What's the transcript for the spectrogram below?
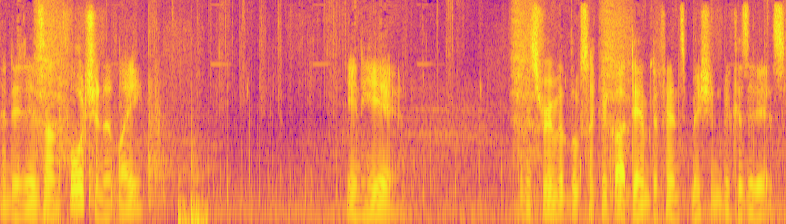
And it is unfortunately in here. In this room it looks like a goddamn defense mission because it is.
